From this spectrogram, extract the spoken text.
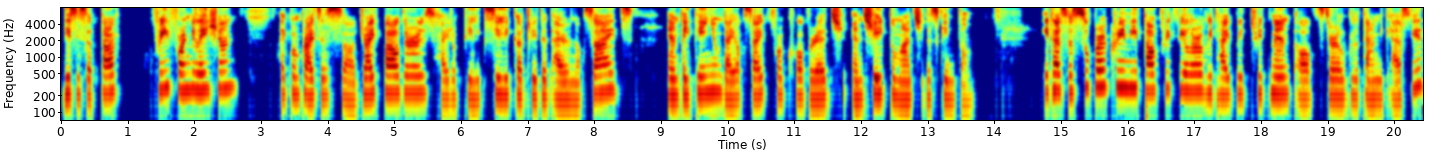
This is a talc-free formulation. It comprises uh, dry powders, hydrophilic silica treated iron oxides, and titanium dioxide for coverage and shade to match the skin tone. It has a super creamy talc-free filler with hybrid treatment of stearoyl glutamic acid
